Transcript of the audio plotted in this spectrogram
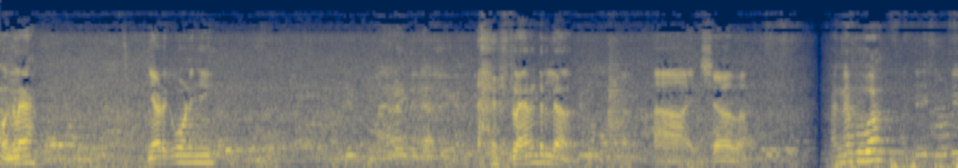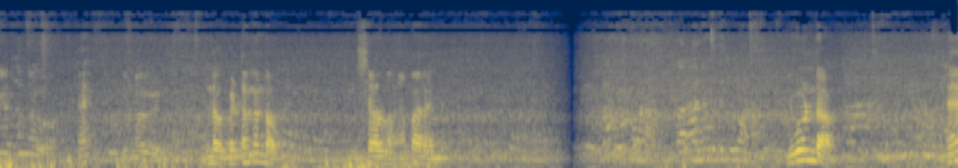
മക്കളെ ഞാൻ ഇടയ്ക്ക് പോണിഞ്ഞി പ്ലാൻ ഉണ്ടല്ല ആ ഇൻഷാല്ല എന്നാ പോവാ? ഏ? ഉണ്ടാവും പെട്ടെന്നുണ്ടാവും. ഇൻഷാല്ല ഞാൻ പറയണ്ട്. നീ പോണ്ടോ ഏ?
